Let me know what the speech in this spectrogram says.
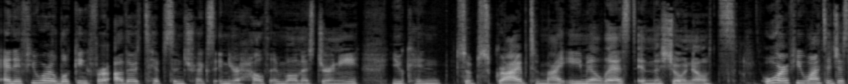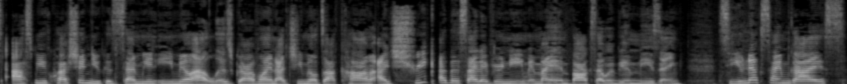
And if you are looking for other tips and tricks in your health and wellness journey, you can subscribe to my email list in the show notes. Or if you want to just ask me a question, you can send me an email at lizgraveline at gmail.com. I'd shriek at the sight of your name in my inbox. That would be amazing. See you next time, guys.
